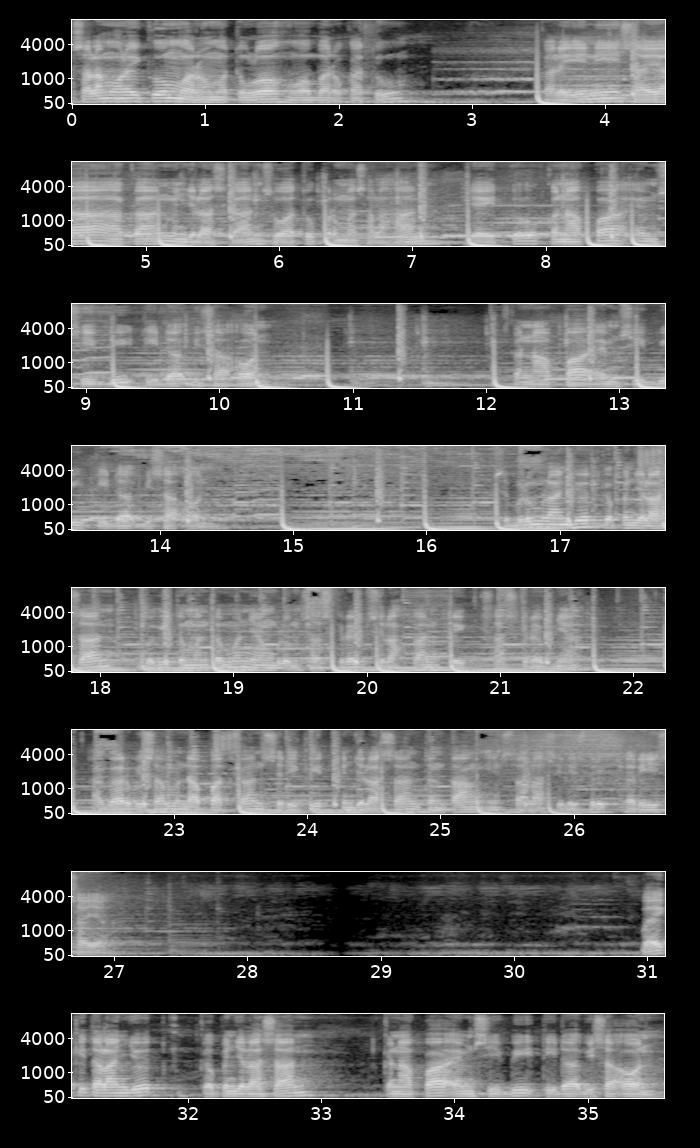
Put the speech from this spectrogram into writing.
Assalamualaikum warahmatullahi wabarakatuh. Kali ini saya akan menjelaskan suatu permasalahan yaitu kenapa MCB tidak bisa on. Kenapa MCB tidak bisa on? Sebelum lanjut ke penjelasan Bagi teman-teman yang belum subscribe silahkan klik subscribe-nya Agar bisa mendapatkan sedikit penjelasan tentang instalasi listrik dari saya Baik kita lanjut ke penjelasan kenapa MCB tidak bisa on.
